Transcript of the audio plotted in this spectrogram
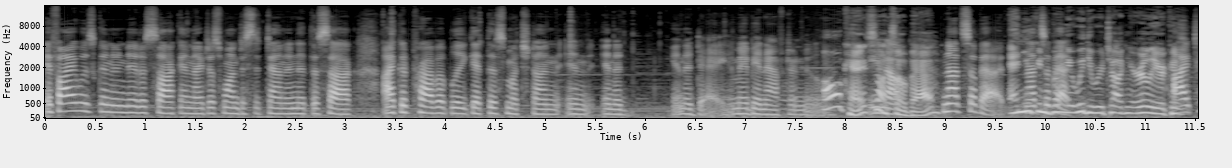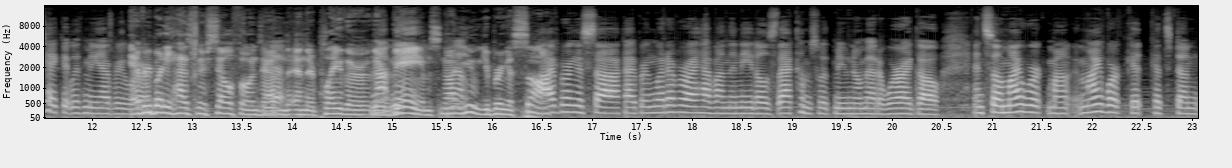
If I was going to knit a sock and I just wanted to sit down and knit the sock, I could probably get this much done in in a in a day, maybe an afternoon. Oh, okay, it's you not know. so bad. Not so bad. And you not can so bring bad. it with you. We were talking earlier because I take it with me everywhere. everybody has their cell phones out Yeah. and, and they play their, their Not me. games. Not No. you. You bring a sock. I bring a sock. I bring whatever I have on the needles. That comes with me no matter where I go. And so my work, my, my work get, gets done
